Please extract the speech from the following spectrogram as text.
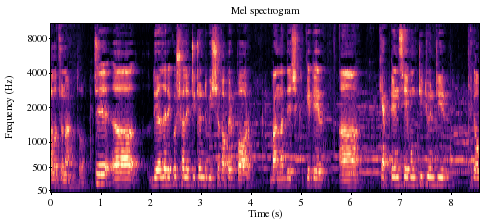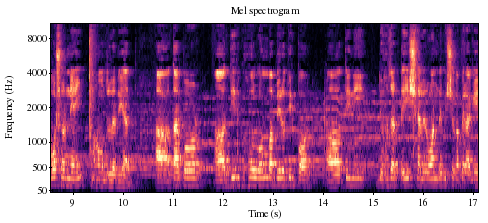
আলোচনা হতো। যে দুই হাজার একুশ সালে টি টোয়েন্টি বিশ্বকাপের পর বাংলাদেশ ক্রিকেটের ক্যাপ্টেন্সি এবং টি টোয়েন্টির থেকে অবসর নেয় মাহমুদুল্লাহ রিয়াদ। তারপর দীর্ঘ লম্বা বিরতির পর তিনি দু হাজার তেইশ সালের ওয়ানডে বিশ্বকাপের আগে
